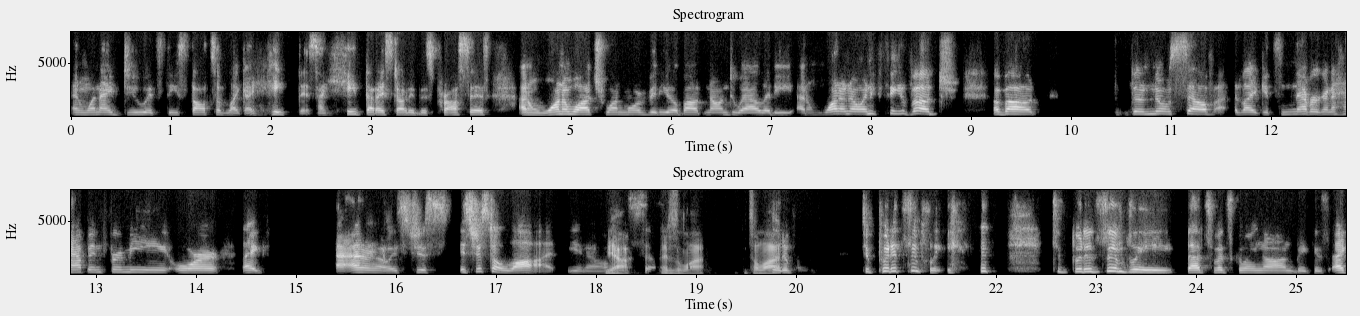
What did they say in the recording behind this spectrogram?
And when i do it's these thoughts of like i hate this. I hate that i started this process. I don't want to watch one more video about non-duality. I don't want to know anything about about the no self like it's never going to happen for me or like i don't know it's just it's just a lot you know? Yeah so, it's a lot. It's a lot. To, to put it simply to put it simply that's what's going on because I,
